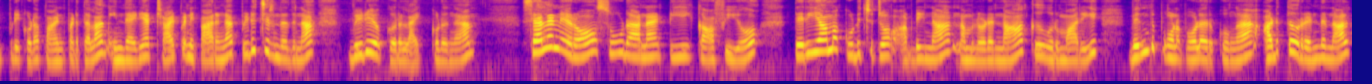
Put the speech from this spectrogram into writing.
இப்படி கூட பயன்படுத்தலாம். இந்த ஐடியா ட்ரை பண்ணி பாருங்கள் பிடிச்சிருந்ததுன்னா வீடியோக்கு ஒரு லைக் கொடுங்க. சில நேரம் சூடான டீ காஃபியோ தெரியாமல் குடிச்சிட்டோம் அப்படின்னா நம்மளோட நாக்கு ஒரு மாதிரி வெந்து போன போல் இருக்குங்க. அடுத்த ஒரு ரெண்டு நாள்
